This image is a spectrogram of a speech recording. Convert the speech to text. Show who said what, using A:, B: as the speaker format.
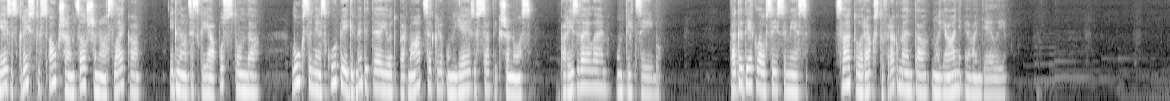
A: Jēzus Kristus augšām celšanās laikā, Ignāciskajā pusstundā, lūksimies kopīgi meditējot par mācekļu un Jēzus satikšanos, par izvēlēm un ticību. Tagad ieklausīsimies svēto rakstu fragmentā no Jāņa evaņģēlija.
